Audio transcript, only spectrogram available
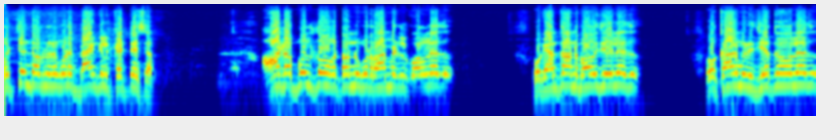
వచ్చిన డబ్బులను కూడా బ్యాంకులు కట్టేశారు. ఆ డబ్బులతో ఒక టన్ను కూడా రా మెటీరియల్ కొనలేదు. ఒక యంత్రాన్ని బాగు చేయలేదు. ఒక కార్మికుడి జీతం ఇవ్వలేదు.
